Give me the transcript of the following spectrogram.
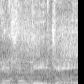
Take control.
